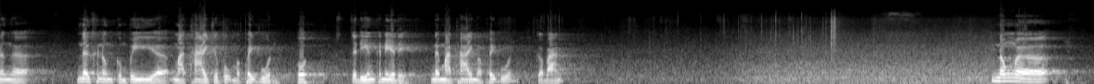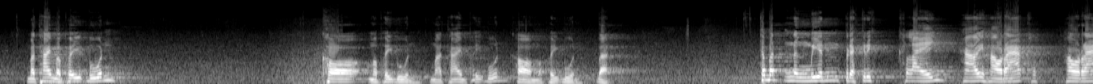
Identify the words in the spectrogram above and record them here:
នឹងនៅក្នុងគម្ពីរម៉ាថាយចំពុក24ព្រោះស្តៀងគ្នាទេនៅម៉ាថាយ24ក៏បាន ក្នុងម៉ាថាយ24ខ24ម៉ាថាយ24ខ24បាទត្បិតនឹងមានព្រះគ្រីស្ទខ្លែងហើយហោរាហោរា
